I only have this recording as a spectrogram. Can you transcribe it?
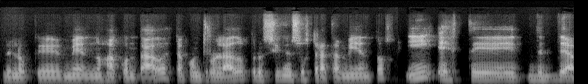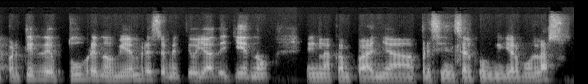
de lo que nos ha contado, está controlado, pero siguen sus tratamientos y este, de, a partir de octubre, noviembre se metió ya de lleno en la campaña presidencial con Guillermo Lazo.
